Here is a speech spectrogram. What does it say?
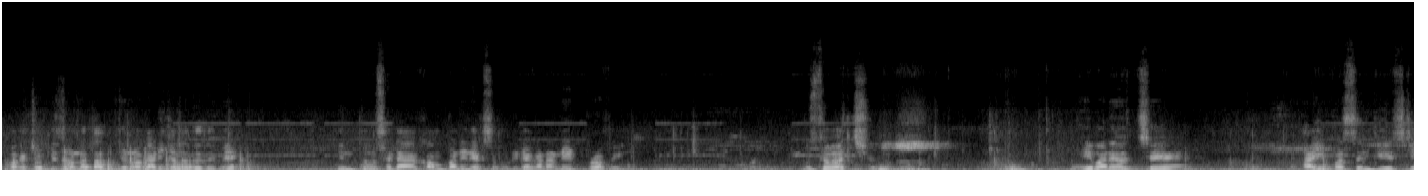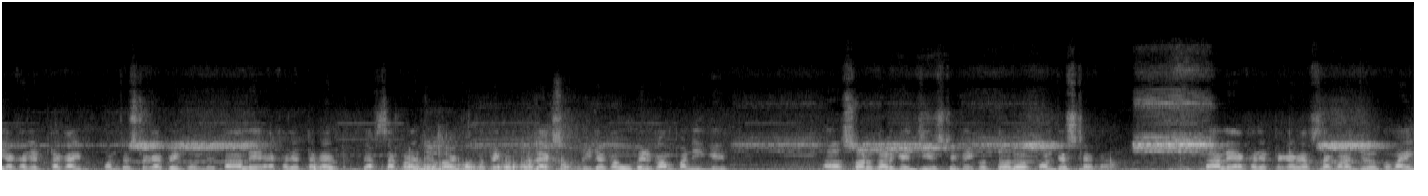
তোমাকে চব্বিশ ঘণ্টা তার জন্য গাড়ি চালাতে দেবে। কিন্তু সেটা কোম্পানির একশো কুড়ি টাকাটা নেট প্রফিট বুঝতে পারছ? এবারে হচ্ছে ফাইভ পার্সেন্ট জিএসটি এক হাজার টাকায় পঞ্চাশ টাকায় পে করলে। তাহলে এক হাজার টাকায় ব্যবসা করার জন্য কত পে করতে হলে একশো কুড়ি টাকা উবের কোম্পানিকে আর সরকারকে জিএসটি পে করতে হলে পঞ্চাশ টাকা। তাহলে এক হাজার টাকা ব্যবসা করার জন্য তোমায়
